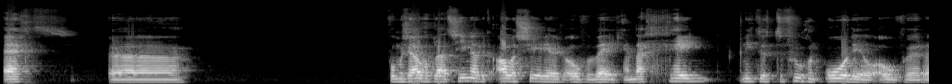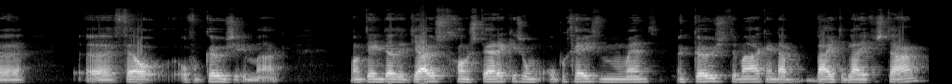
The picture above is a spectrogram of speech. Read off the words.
echt voor mezelf ook laat zien dat ik alles serieus overweeg. En daar geen, niet te vroeg een oordeel over uh, uh, vel of een keuze in maak. Maar ik denk dat het juist gewoon sterk is om op een gegeven moment een keuze te maken en daarbij te blijven staan.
